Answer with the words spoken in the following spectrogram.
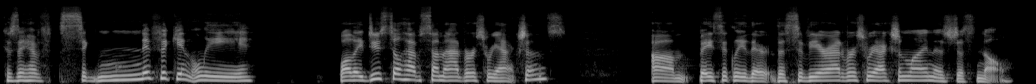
Because they have significantly, while they do still have some adverse reactions, um, basically their the severe adverse reaction line is just null.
